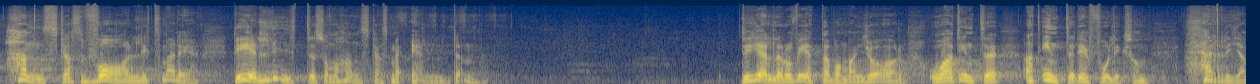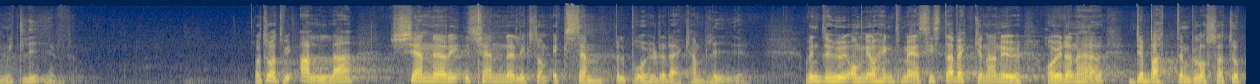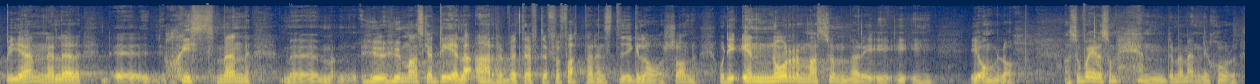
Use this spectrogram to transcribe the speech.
handskas varligt med det. Det är lite som att handskas med elden. Det gäller att veta vad man gör och att inte, att inte det får liksom härja mitt liv. Jag tror att vi alla känner, känner liksom exempel på hur det där kan bli. Jag vet inte hur, om ni har hängt med sista veckorna nu, har ju den här debatten blossat upp igen, eller eh, schismen, eh, hur, hur, man ska dela arvet efter författaren Stig Larsson. Och det är enorma summor i, i, i, i omlopp. Alltså vad är det som händer med människor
